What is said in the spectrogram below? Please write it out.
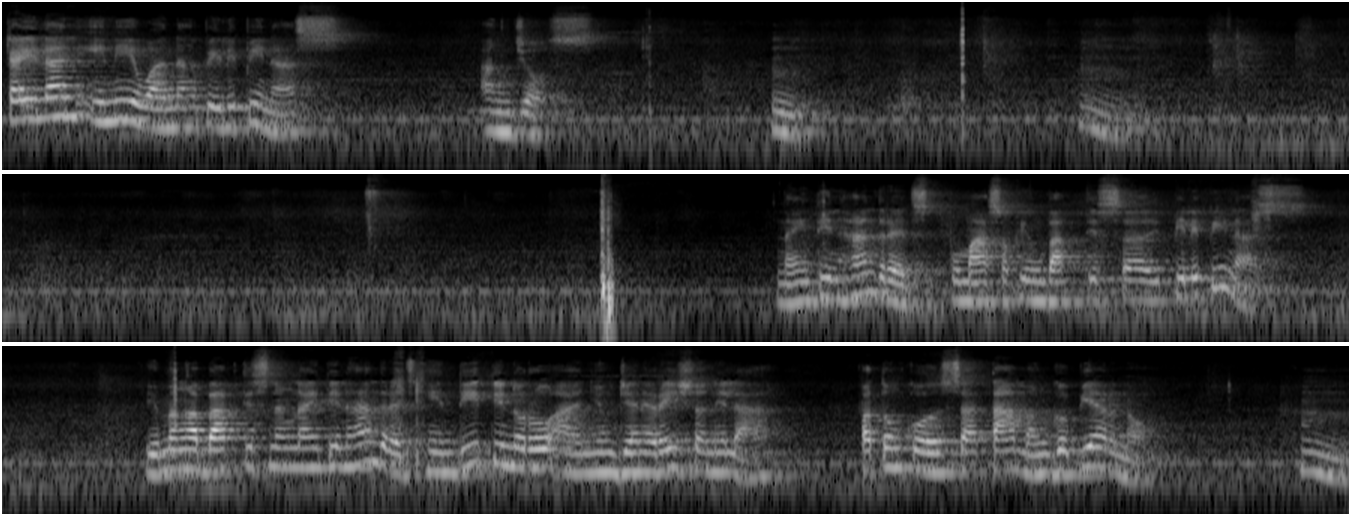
kailan iniwan ng Pilipinas ang Diyos? Hmm. Hmm. ...1900s, pumasok yung Baptist sa Pilipinas. Yung mga Baptist ng 1900s, hindi tinuruan yung generation nila patungkol sa tamang gobyerno. Hmm.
